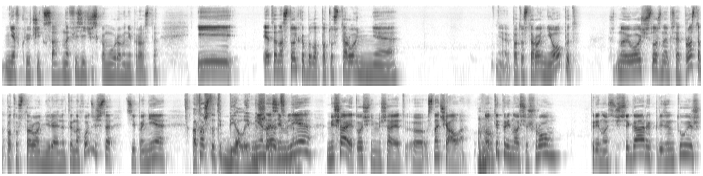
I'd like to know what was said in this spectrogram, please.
не включиться на физическом уровне просто. И это настолько было потустороннее э, потусторонний опыт, но его очень сложно описать. Просто потусторонний, реально. Ты находишься, типа, не, А то, что ты белый, не мешает на тебе? земле, мешает, очень мешает э, сначала. Но Мгм. ты приносишь ром, приносишь сигары, презентуешь,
